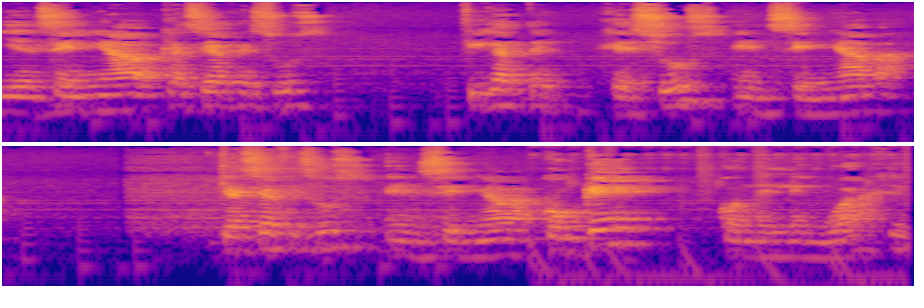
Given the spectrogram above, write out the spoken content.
Y enseñaba. ¿Qué hacía Jesús? Fíjate, Jesús enseñaba. ¿Qué hacía Jesús? Enseñaba. ¿Con qué? Con el lenguaje.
